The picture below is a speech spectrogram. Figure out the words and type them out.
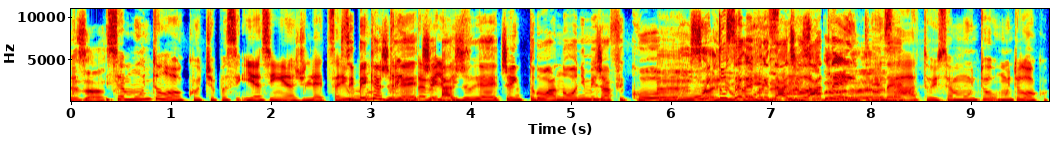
Exato. Isso é muito louco. Tipo assim, e assim, a Juliette saiu Se bem que a 30 Juliette, a. Juliette entrou anônima e já ficou É, muito saiu muito celebridade lá dentro, é. né? Exato, isso é muito, muito louco.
